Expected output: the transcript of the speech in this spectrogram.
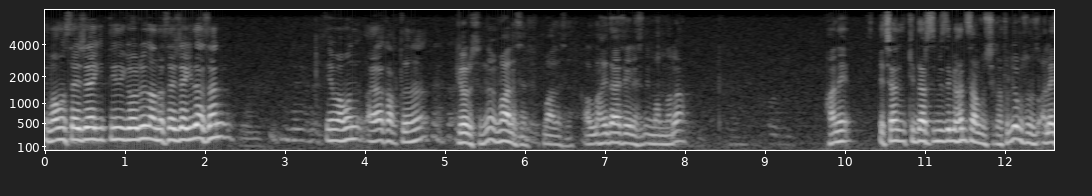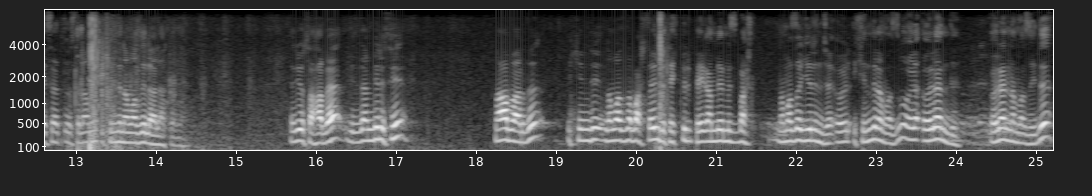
imamın secdeye gittiğini gördüğün anda secdeye gidersen imamın ayağa kalktığını görürsün değil mi? Maalesef. Maalesef. Allah hidayet eylesin imamlara. Hani geçen iki dersimizde bir hadis almıştık hatırlıyor musunuz? Aleyhisselatü Vesselam'ın ikindi namazıyla alakalı. Ne diyor sahabe? Bizden birisi ne yapardı? İkindi namazına başlayınca tekbir peygamberimiz baş, namaza girince öğle, ikindi namazı mı? Öğle, öğlendi. Öğlen namazıydı.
